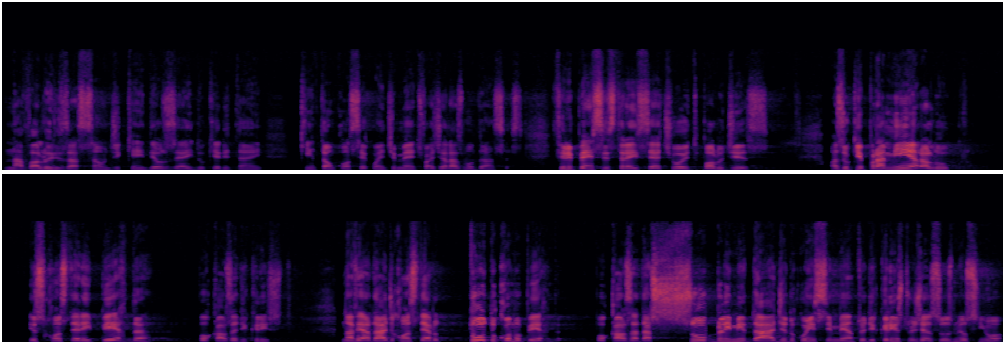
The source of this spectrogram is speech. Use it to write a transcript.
na valorização de quem Deus é e do que Ele tem, que então, consequentemente, vai gerar as mudanças. Filipenses 3, 7, 8, Paulo diz, mas o que para mim era lucro, isso considerei perda por causa de Cristo. Na verdade, considero tudo como perda, por causa da sublimidade do conhecimento de Cristo Jesus, meu Senhor.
